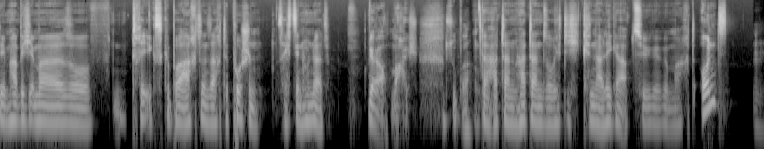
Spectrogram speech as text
dem habe ich immer so Tri-X gebracht und sagte, pushen, 1600. Ja, mache ich. Super. Da hat dann, hat dann so richtig knallige Abzüge gemacht. Und mhm.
